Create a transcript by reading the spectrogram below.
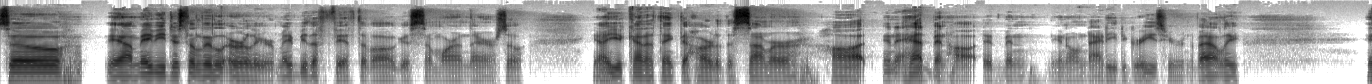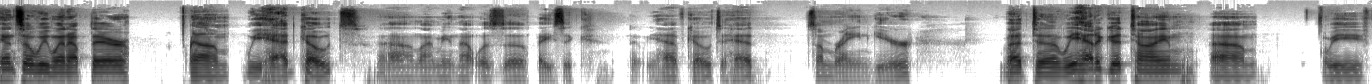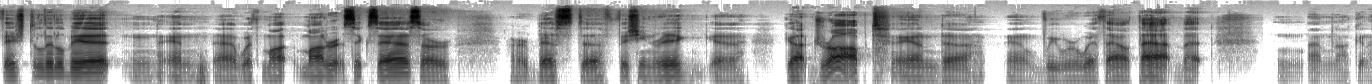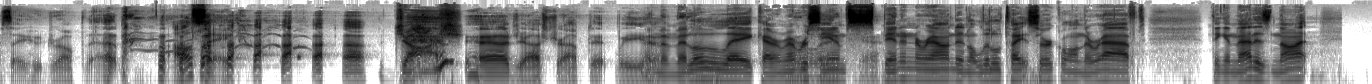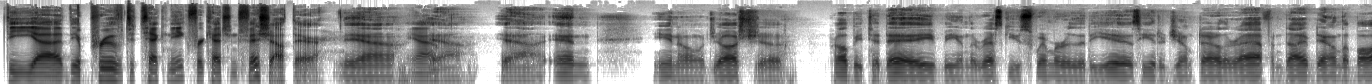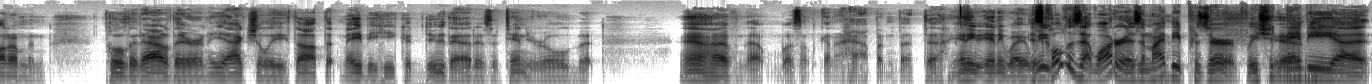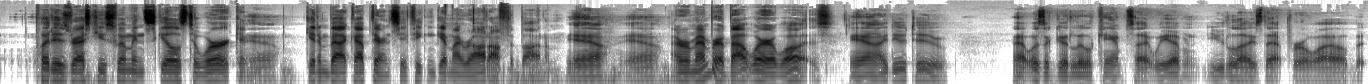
So, yeah, maybe just a little earlier, maybe the 5th of August, somewhere in there. So, yeah, you kind of think the heart of the summer, hot, and it had been hot. It had been, you know, 90 degrees here in the valley. And so we went up there um, we had coats. Um, I mean, that was the basic that we have coats. It had some rain gear, but uh, we had a good time. Um, we fished a little bit and, and uh, with mo- moderate success. Our our best uh, fishing rig uh, got dropped, and uh, and we were without that, but I'm not going to say who dropped that. I'll say Josh. Yeah, Josh dropped it. We uh, in the middle of the lake. I remember seeing lake, him yeah. spinning around in a little tight circle on the raft, thinking that is not the uh, the approved technique for catching fish out there. Yeah, yeah, yeah, yeah. And you know, Josh. Uh, probably today, being the rescue swimmer that he is, he'd have jumped out of the raft and dived down the bottom and pulled it out of there, and he actually thought that maybe he could do that as a ten year old, but yeah, that wasn't going to happen. But uh, any, anyway, as we, cold as that water is, it might be preserved. We should yeah. maybe uh, put his rescue swimming skills to work and yeah. get him back up there and see if he can get my rod off the bottom. Yeah, yeah. I remember about where it was. Yeah, I do too. That was a good little campsite. We haven't utilized that for a while, but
